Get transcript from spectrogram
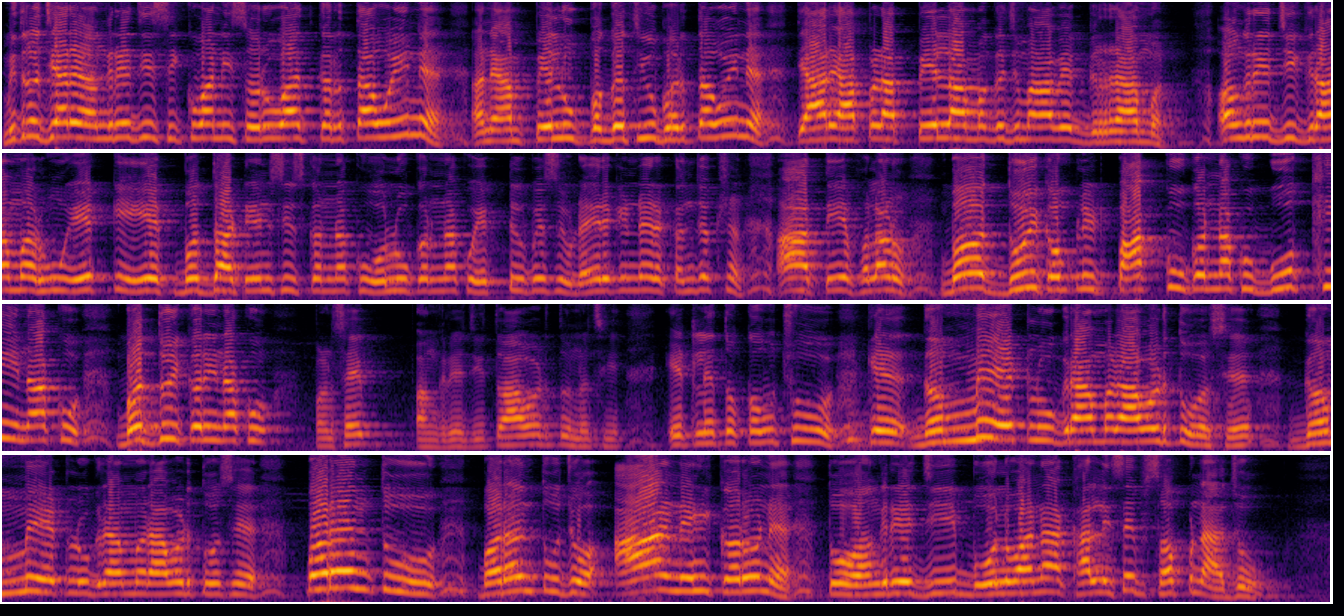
મિત્રો, જ્યારે અંગ્રેજી શીખવાની શરૂઆત કરતા હોય ને, અને આમ પેલું પગથિયું ભરતા હોય ને, ત્યારે આપણા પેલા મગજમાં આવે ગ્રામર અંગ્રેજી ગ્રામર હું એક કે એક બધા ટેન્સીસ કરી નાખું, ઓલું કરી નાખું active passive direct indirect conjunction આ તે ફલાણું, બધુંય કમ્પ્લીટ પાક્કું કરી નાખું, ગોખી નાખું, બધુંય કરી નાખું. પણ સાહેબ અંગ્રેજી તો આવડતું નથી. એટલે તો કહું છું કે ગમે એટલું ગ્રામર આવડતું હશે, ગમે એટલું ગ્રામર આવડતું હશે, પરંતુ પરંતુ જો આ નહીં કરો ને, તો અંગ્રેજી બોલવાના ખાલી સાહેબ સપના જો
